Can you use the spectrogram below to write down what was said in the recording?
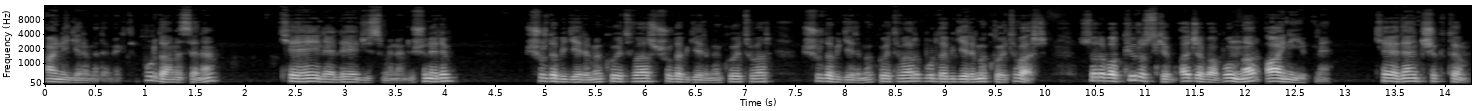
aynı gerime demektir. Burada mesela K ile L cismini düşünelim. Şurada bir gerime kuvveti var. Şurada bir gerime kuvveti var. Şurada bir gerime kuvveti var. Burada bir gerime kuvveti var. Sonra bakıyoruz ki acaba bunlar aynı ip mi? K'den çıktım.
